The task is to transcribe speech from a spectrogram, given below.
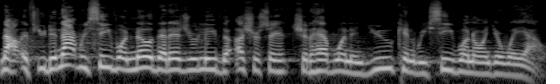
Now, if you did not receive one, know that as you leave, the usher should have one and you can receive one on your way out.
